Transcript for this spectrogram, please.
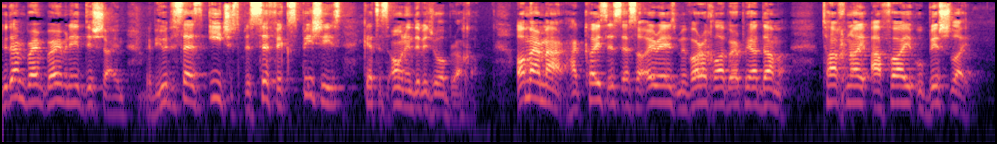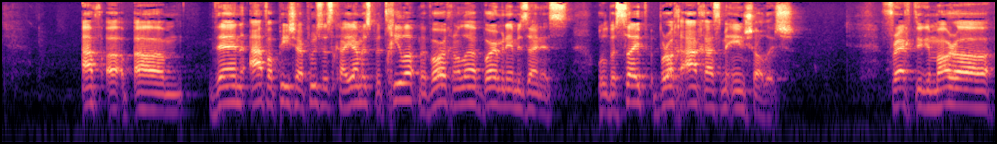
Yehuda berman dishaim. Rabbi Yehuda says each specific species gets its own individual bracha. Omar Mar, es la adama. Afai then afa pisha prusas kayamis petchila mevarach nala bar menei mezainis. Ul besaif brach achas me'in shalish. Frech the Gemara,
